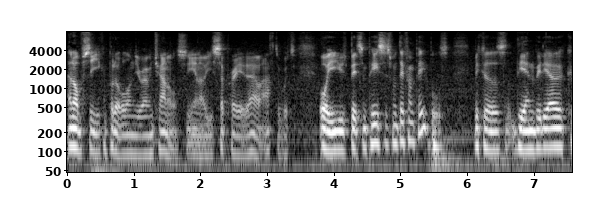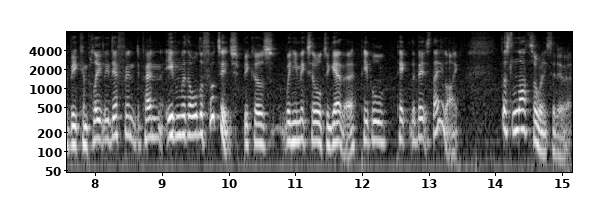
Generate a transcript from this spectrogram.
And obviously, you can put it all on your own channels. You know, you separate it out afterwards, or you use bits and pieces from different people's because the end video could be completely different depend even with all the footage because when you mix it all together people pick the bits they like. There's lots of ways to do it.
